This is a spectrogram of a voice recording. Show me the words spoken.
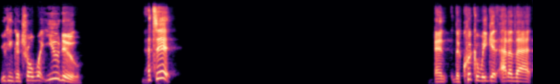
you can control what you do. That's it. And the quicker we get out of that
